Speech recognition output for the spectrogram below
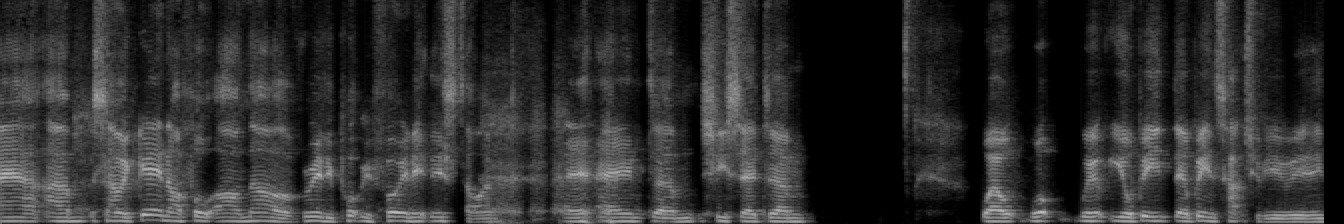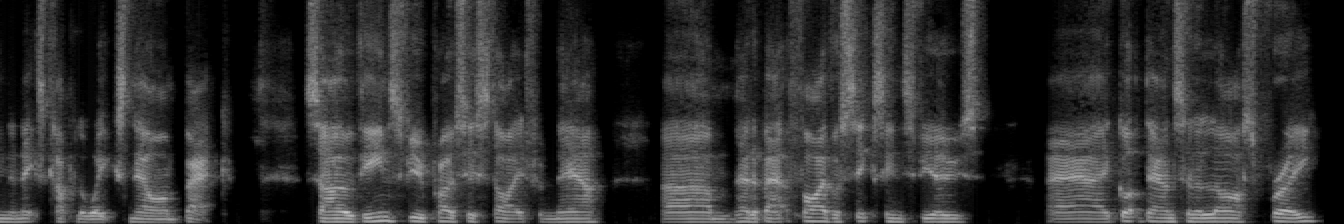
Uh, um, so again, I thought, "Oh no, I've really put my foot in it this time." and, and um, she said, um, "Well, what we'll, you'll be they'll be in touch with you in the next couple of weeks. Now I'm back." So the interview process started from there. Um, had about five or six interviews. Uh, got down to the last three,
